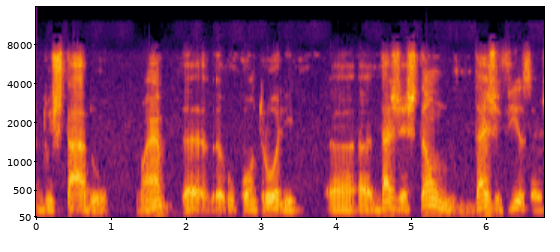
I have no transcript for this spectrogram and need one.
do Estado é, o controle da gestão das divisas,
